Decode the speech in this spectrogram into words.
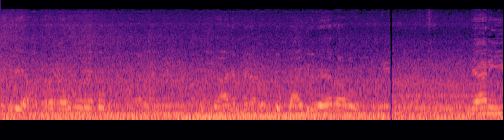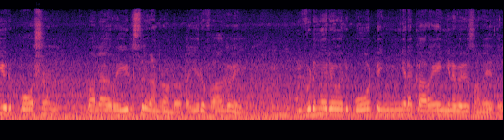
ഇതിൽ യാത്രക്കാരെന്ന് പറയുമ്പം ഞാനും പിന്നെ തൊട്ട് ബാക്കിൽ വേറെ ആളും ഞാൻ ഈ ഒരു പോർഷൻ പല റീൽസ് കണ്ടിട്ടുണ്ട്? കേട്ടോ ഈ ഒരു ഭാഗമേ. ഇവിടുന്ന് ഒരു ഒരു ബോട്ട് ഇങ്ങനെ കറങ്ങി ഇങ്ങനെ വരുന്ന സമയത്ത്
